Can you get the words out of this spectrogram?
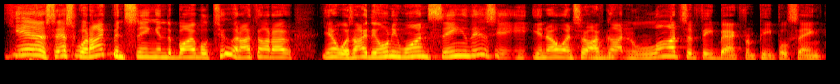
"Yes, that's what I've been seeing in the Bible too." And I thought I, you know, was I the only one seeing this? You know, and so I've gotten lots of feedback from people saying,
